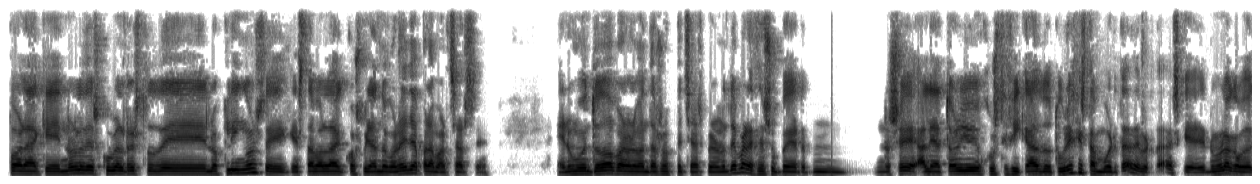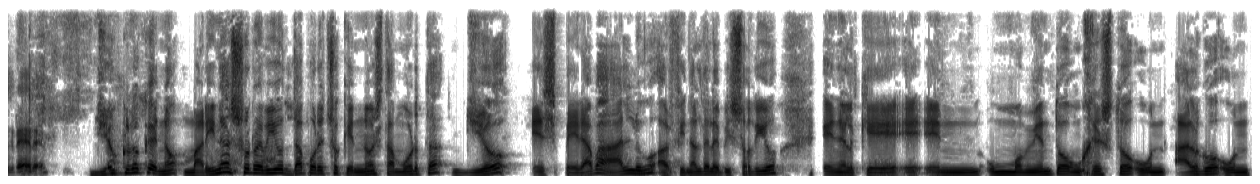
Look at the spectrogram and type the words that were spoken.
para que no le descubra el resto de los Klingons de que estaban conspirando con ella para marcharse. En un momento dado para levantar sospechas, pero ¿no te parece súper, no sé, aleatorio, injustificado? ¿Tú crees que está muerta, de verdad? Es que no me lo acabo de creer, ¿eh? Yo creo que no. Marina en su review da por hecho que no está muerta. Yo esperaba algo al final del episodio en el que eh, en un movimiento, un gesto, un algo, un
